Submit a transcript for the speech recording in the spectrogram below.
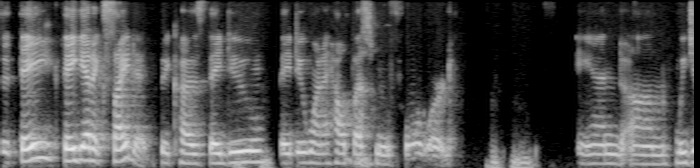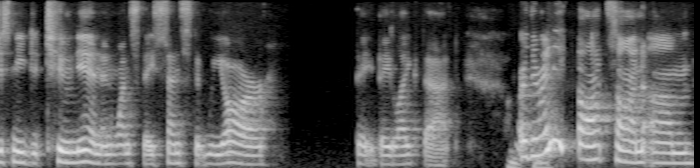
that they they get excited because they do mm-hmm. they do want to help us move forward. Mm-hmm. And um, we just need to tune in, and once they sense that we are, they they like that. Are there mm-hmm. any thoughts on? Um,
